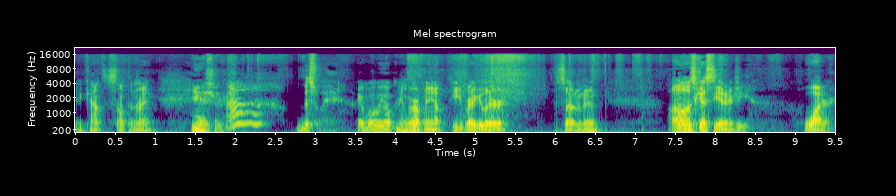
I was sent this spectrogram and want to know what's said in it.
it counts as something, right? Yeah, sure. Ah, this way. Okay, what are we opening? We're opening up the regular Sun and Moon. Oh, let's guess the energy. Water.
